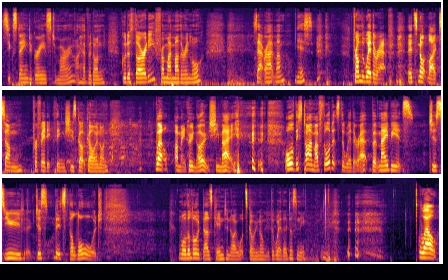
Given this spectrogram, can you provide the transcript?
16 degrees tomorrow. I have it on good authority from my mother in law. Is that right, Mum? Yes? from the weather app. It's not like some prophetic thing she's got going on. Well, I mean, who knows? She may. All this time I've thought it's the weather app, but maybe it's just you, just it's the Lord. Well, the Lord does tend to know what's going on with the weather, doesn't he? well,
